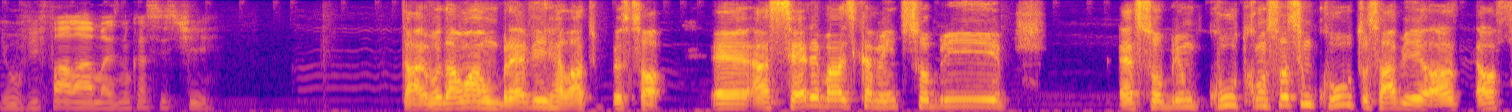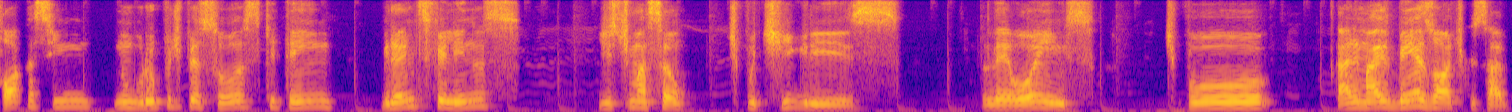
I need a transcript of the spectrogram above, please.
Eu ouvi falar, mas nunca assisti. Tá, eu vou dar uma, um breve relato pro pessoal. É, a série é basicamente sobre é sobre um culto, como se fosse um culto, sabe? Ela, ela foca assim num grupo de pessoas que tem grandes felinos de estimação, tipo tigres, leões, tipo animais bem exóticos, sabe?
